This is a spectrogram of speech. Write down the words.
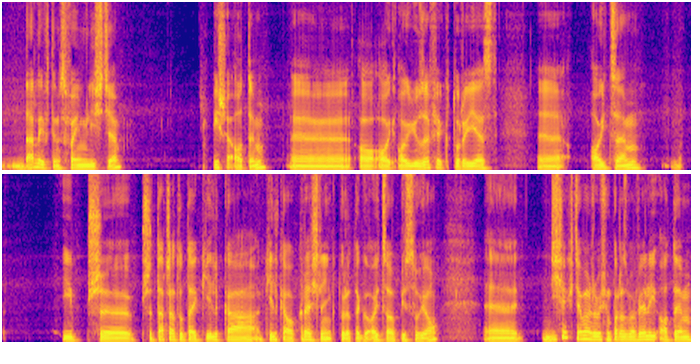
dalej w tym swoim liście pisze o tym, o, o, o Józefie, który jest ojcem i przy, przytacza tutaj kilka, kilka określeń, które tego ojca opisują. E, dzisiaj chciałbym, żebyśmy porozmawiali o tym,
